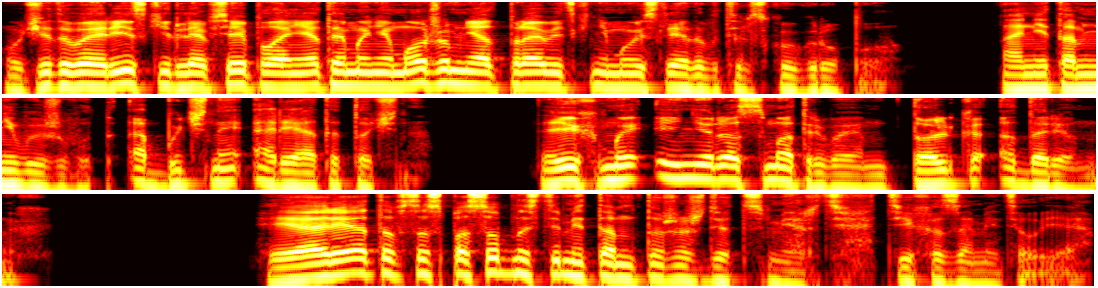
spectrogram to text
Учитывая риски для всей планеты, мы не можем не отправить к нему исследовательскую группу. Они там не выживут, обычные ариаты точно. Их мы и не рассматриваем, только одаренных. И ариатов со способностями там тоже ждет смерть», — тихо заметил я.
